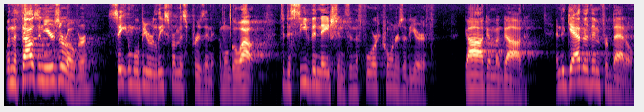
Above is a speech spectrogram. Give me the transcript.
When the thousand years are over, Satan will be released from his prison and will go out to deceive the nations in the four corners of the earth, Gog and Magog, and to gather them for battle.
